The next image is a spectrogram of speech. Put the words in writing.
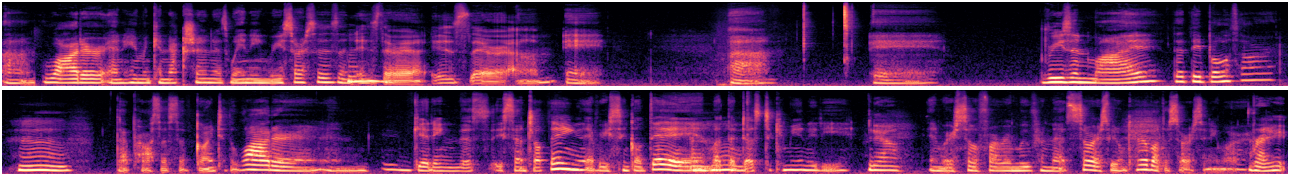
of um, water and human connection as waning resources, and Mm. is there a, is there um, a um, a reason why that they both are? Hmm. That process of going to the water and, and getting this essential thing every single day, and what Mm-hmm. that does to community Yeah. and we're so far removed from that source we don't care about the source anymore Right.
